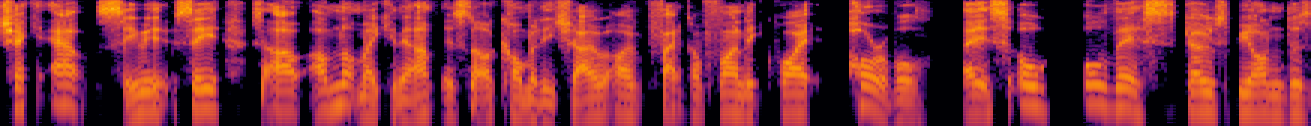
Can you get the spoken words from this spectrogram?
Check it out. See it. See. So I, I'm not making it up. It's not a comedy show. I, in fact, I find it quite horrible. It's all all this goes beyond the,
